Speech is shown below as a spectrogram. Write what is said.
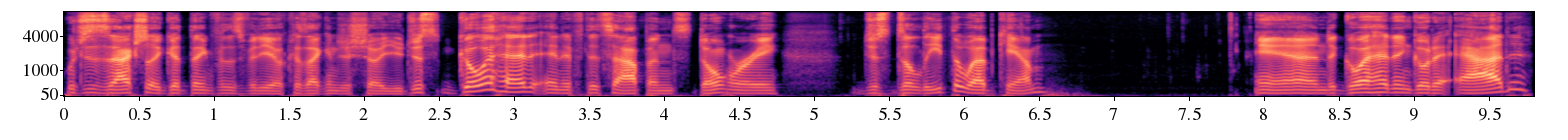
which is actually a good thing for this video because I can just show you. Just go ahead and if this happens, don't worry, just delete the webcam and go ahead and go to add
